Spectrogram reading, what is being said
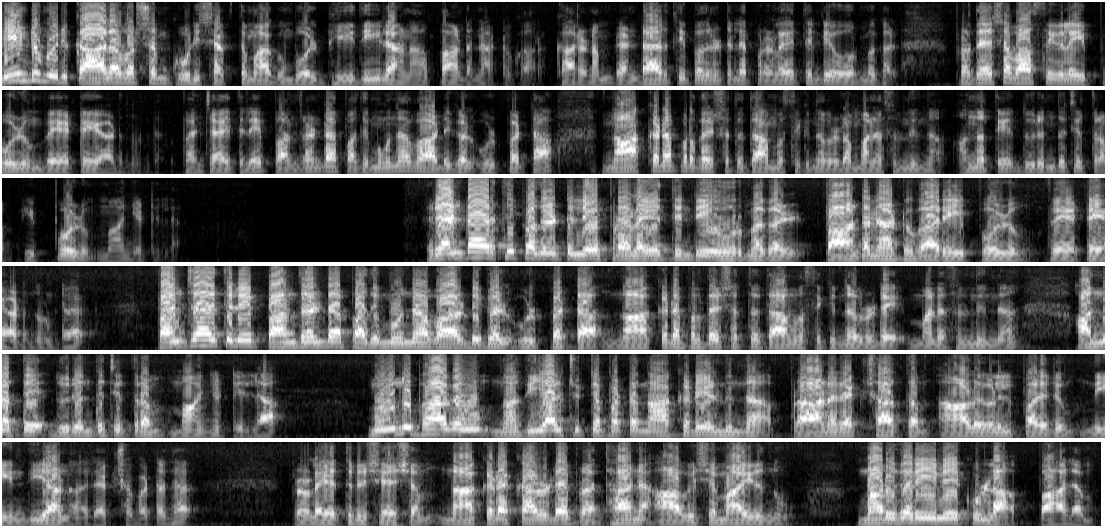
വീണ്ടും ഒരു കാലവർഷം കൂടി ശക്തമാകുമ്പോൾ ഭീതിയിലാണ് പാണ്ടനാട്ടുകാർ കാരണം രണ്ടായിരത്തി പതിനെട്ടിലെ പ്രളയത്തിന്റെ ഓർമ്മകൾ പ്രദേശവാസികളെ ഇപ്പോഴും വേട്ടയാടുന്നുണ്ട്. പഞ്ചായത്തിലെ പന്ത്രണ്ട് പതിമൂന്ന് വാർഡുകൾ ഉൾപ്പെട്ട നാക്കട പ്രദേശത്ത് താമസിക്കുന്നവരുടെ മനസ്സിൽ നിന്ന് അന്നത്തെ ദുരന്ത ചിത്രം ഇപ്പോഴും മാഞ്ഞിട്ടില്ല. രണ്ടായിരത്തി പതിനെട്ടിലെ പ്രളയത്തിന്റെ ഓർമ്മകൾ പാണ്ടനാട്ടുകാരെ ഇപ്പോഴും വേട്ടയാടുന്നുണ്ട്. പഞ്ചായത്തിലെ പന്ത്രണ്ട് പതിമൂന്ന് വാർഡുകൾ ഉൾപ്പെട്ട നാക്കട പ്രദേശത്ത് താമസിക്കുന്നവരുടെ മനസ്സിൽ നിന്ന് അന്നത്തെ ദുരന്ത ചിത്രം മാഞ്ഞിട്ടില്ല. മൂന്ന് ഭാഗവും നദിയാൽ ചുറ്റപ്പെട്ട നാക്കടയിൽ നിന്ന് പ്രാണരക്ഷാർത്ഥം ആളുകളിൽ പലരും നീന്തിയാണ് രക്ഷപ്പെട്ടത്. പ്രളയത്തിനു ശേഷം നാക്കടക്കാരുടെ പ്രധാന ആവശ്യമായിരുന്നു മറുകരയിലേക്കുള്ള പാലം.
